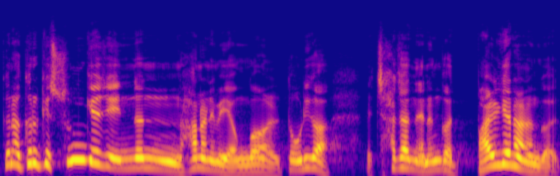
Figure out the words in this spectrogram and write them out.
그러나 그렇게 숨겨져 있는 하나님의 영광을 또 우리가 찾아내는 것, 발견하는 것,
